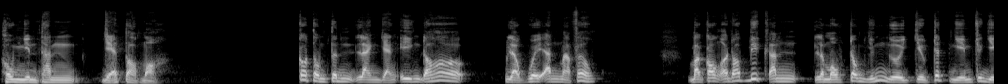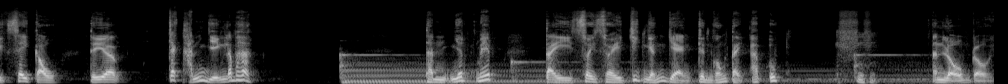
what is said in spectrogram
Hùng nhìn Thành vẻ tò mò. Có thông tin làng Dạng Yên đó là quê anh mà phải không? Bà con ở đó biết anh là một trong những người chịu trách nhiệm cho việc xây cầu thì uh, chắc hãnh diện lắm ha. Thành nhếch mép, tay xoay xoay chiếc nhẫn vàng trên ngón tay áp út. anh lộn rồi.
